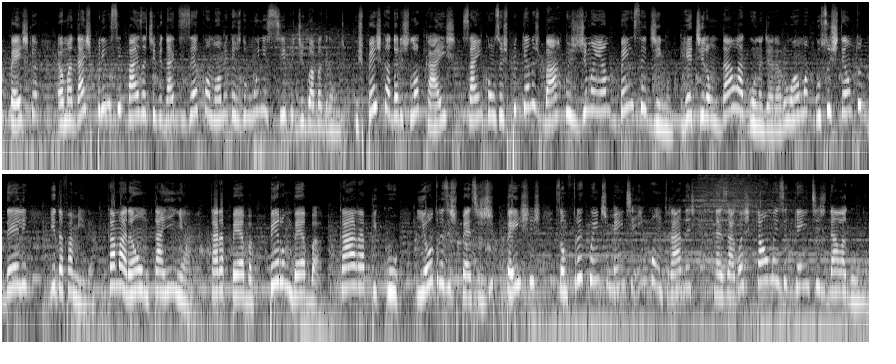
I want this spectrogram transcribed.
A pesca é uma das principais atividades econômicas do município de Guaba Grande. Os pescadores locais saem com seus pequenos barcos de manhã bem cedinho retiram da laguna de Araruama o sustento dele e da família. Camarão, tainha, carapeba, perumbeba, carapicu e outras espécies de peixes são frequentemente encontradas nas águas calmas e quentes da laguna.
